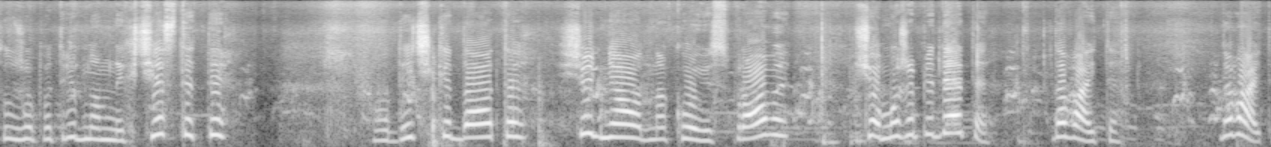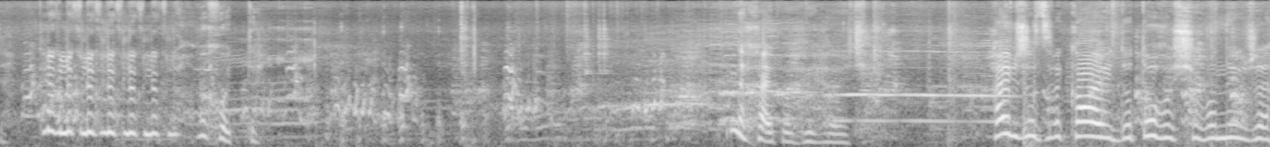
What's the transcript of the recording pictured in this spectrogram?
Тут вже потрібно в них чистити, водички дати. Щодня однакові справи. Що, може підете? Давайте. Давайте. Клю-клю-клю-клю-клю-клю. Виходьте. Нехай побігають. Хай вже звикають до того, що вони вже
